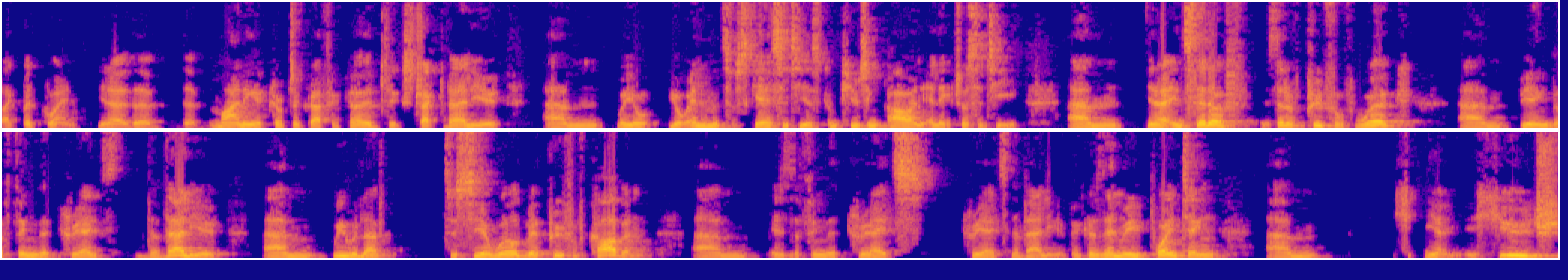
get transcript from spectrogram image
like Bitcoin, you know, the the mining a cryptographic code to extract value, um, where your your elements of scarcity is computing power and electricity. Um, you know, instead of instead of proof of work being the thing that creates the value, um, we would love to see a world where proof of carbon um, is the thing that creates creates the value, because then we're pointing, um, you know, huge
